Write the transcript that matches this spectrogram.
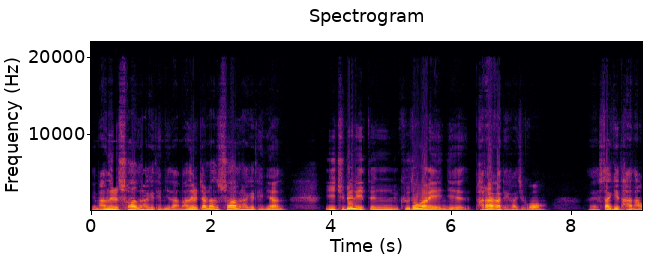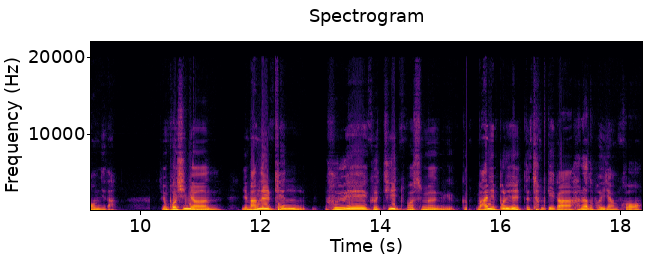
마늘을 수확을 하게 됩니다. 마늘을 잘라서 수확을 하게 되면 이 주변에 있던 그동안에 이제 발화가 돼가지고 예, 싹이 다 나옵니다. 지금 보시면 마늘 캔 후에 그 뒤에 보시면 그 많이 뿌려져 있던 참깨가 하나도 보이지 않고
